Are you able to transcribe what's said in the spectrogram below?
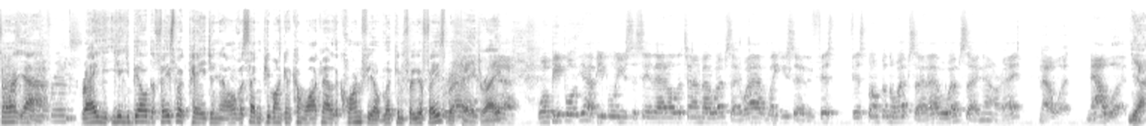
Costner, yeah. reference. Right? You, you build a Facebook page, and all of a sudden, people aren't going to come walking out of the cornfield looking for your Facebook Right, page, right? Yeah. Well, people, yeah, people used to say that all the time about a website. Well, I have, like you said, fist fist bump on the website. I have a website now, right? Now what? Now what? Yeah.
